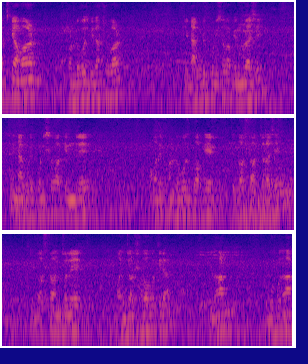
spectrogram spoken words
আজকে আমার খণ্ডঘোষ বিধানসভার যে নাগরিক পরিষেবা কেন্দ্র আছে, সেই নাগরিক পরিষেবা কেন্দ্রে আমাদের খণ্ডঘোষ ব্লকের যে দশটা অঞ্চল আছে, সেই দশটা অঞ্চলের অঞ্চল সভাপতিরা, প্রধান, উপপ্রধান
